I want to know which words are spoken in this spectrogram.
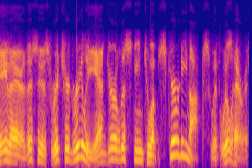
Hey there, this is Richard Reilly, and you're listening to Obscurity Knocks with Will Harris.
